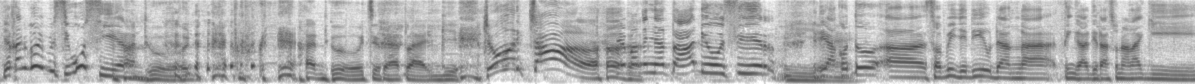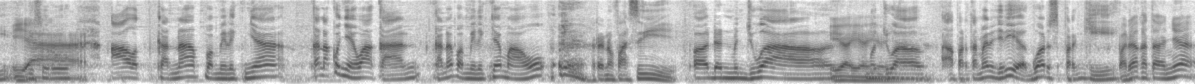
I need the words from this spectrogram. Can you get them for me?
Ya kan gue mesti usir. Aduh, aduh curhat lagi. Curcol. Makanya tadi diusir. Iya. Jadi aku tuh eh, Sobi jadi udah nggak tinggal di Rasuna lagi. Iya. Disuruh out karena pemiliknya kan aku nyewa kan karena pemiliknya mau Renovasi. eh, dan menjual Iya, iya, iya, menjual iya, apartemen jadi ya gue harus pergi. Padahal katanya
